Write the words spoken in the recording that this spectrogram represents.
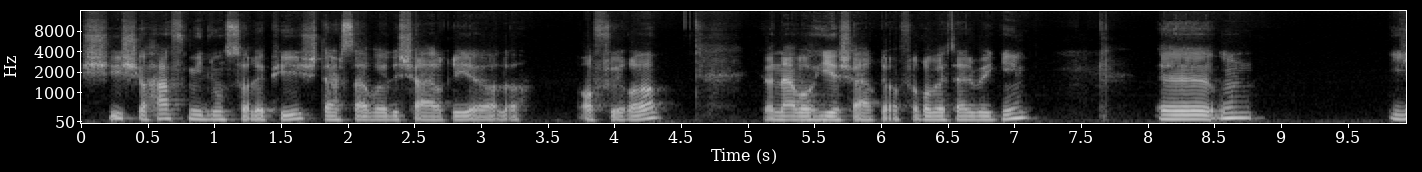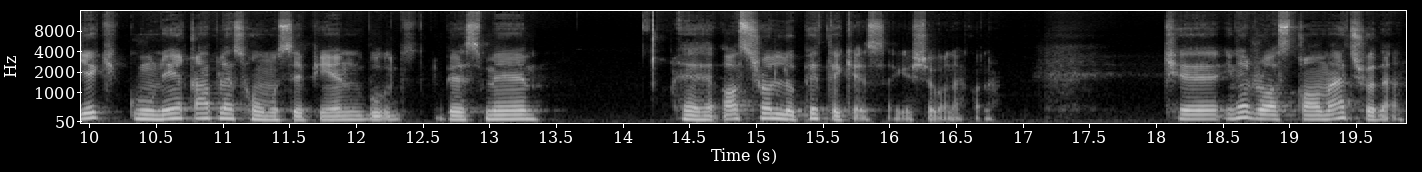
6 یا 7 میلیون سال پیش در سواحل شرقی حالا آفریقا یا نواحی شرقی آفریقا بهتر بگیم اون یک گونه قبل از هوموسپین بود به اسم آسترالوپیتکس اگه اشتباه نکنم که اینا راست قامت شدن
